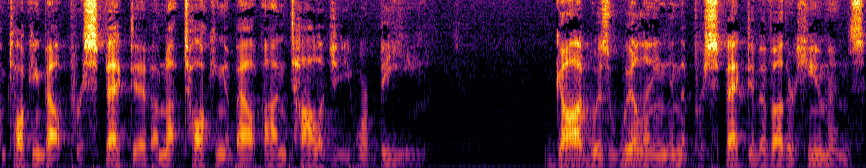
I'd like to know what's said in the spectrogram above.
I'm talking about perspective. I'm not talking about ontology or being. God was willing, in the perspective of other humans,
